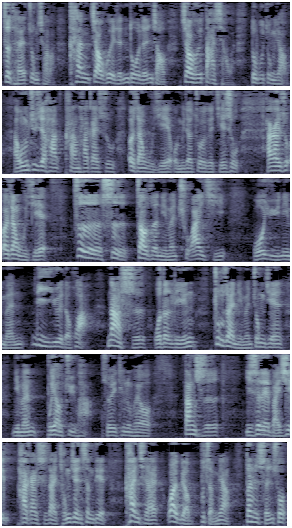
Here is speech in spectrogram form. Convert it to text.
这才重要了。看教会人多人少，教会大小啊都不重要啊！我们继续看看哈该书二章五节，我们就要做一个结束。哈该说二章五节，这是照着你们出埃及，我与你们立约的话。那时我的灵住在你们中间，你们不要惧怕。所以听众朋友，当时以色列百姓哈该时代重建圣殿，看起来外表不怎么样，但是神说：“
